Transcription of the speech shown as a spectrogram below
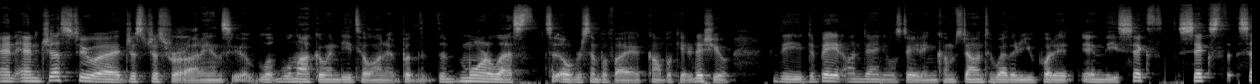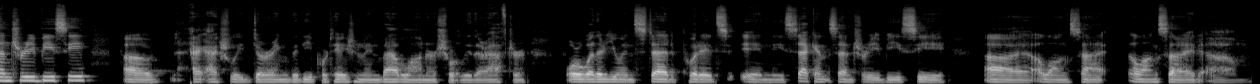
and and just to uh, just just for our audience, you know, we'll we'll not go in detail on it, but the, the more or less to oversimplify a complicated issue, the debate on Daniel's dating comes down to whether you put it in the sixth sixth century BC, uh, actually during the deportation in Babylon or shortly thereafter, or whether you instead put it in the second century BC, uh, alongside alongside um,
